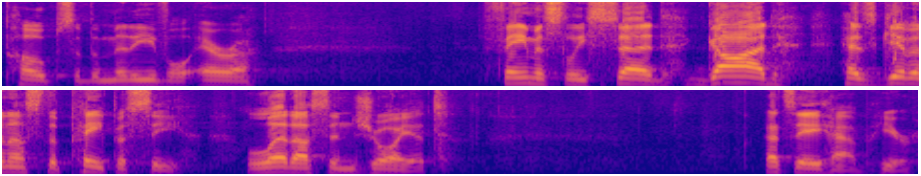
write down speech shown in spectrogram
popes of the medieval era, famously said, God has given us the papacy. Let us enjoy it. That's Ahab here.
